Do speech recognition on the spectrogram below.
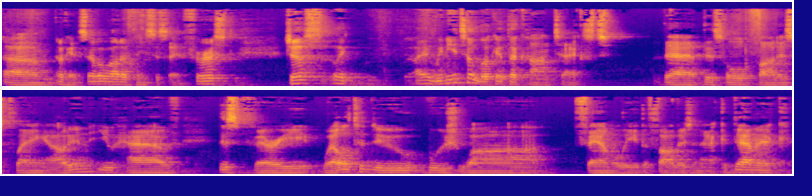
um, okay, so I have a lot of things to say. First, just like I, we need to look at the context that this whole plot is playing out in. You have this very well to do bourgeois family. The father's an academic.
